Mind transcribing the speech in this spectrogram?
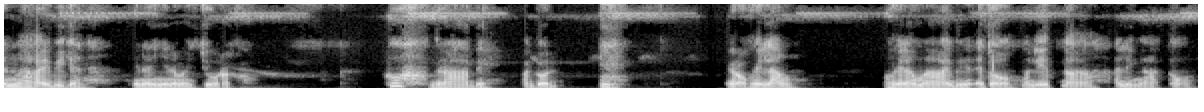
Yan mga kaibigan, tinan nyo naman yung tsura ko. Huh, grabe, pagod. Pero okay lang. Okay lang mga kaibigan. Ito, maliit na alingatong.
